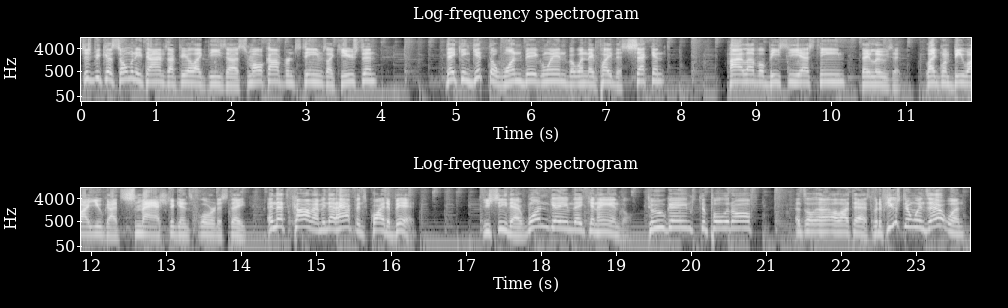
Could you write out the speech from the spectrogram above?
just because so many times I feel like these uh, small conference teams like Houston, they can get the one big win, but when they play the second high-level BCS team, they lose it. Like when BYU got smashed against Florida State. And that's common. I mean, that happens quite a bit. You see that. One game they can handle. Two games to pull it off, that's a, a lot to ask. But if Houston wins that one,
